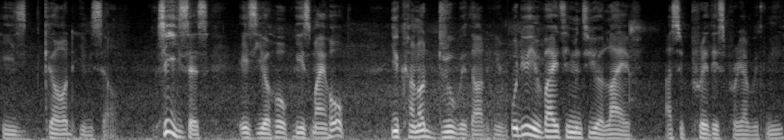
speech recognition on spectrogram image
he is God Himself. Jesus is your hope, He is my hope. You cannot do without Him. Would you invite Him into your life as you pray this prayer with me?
